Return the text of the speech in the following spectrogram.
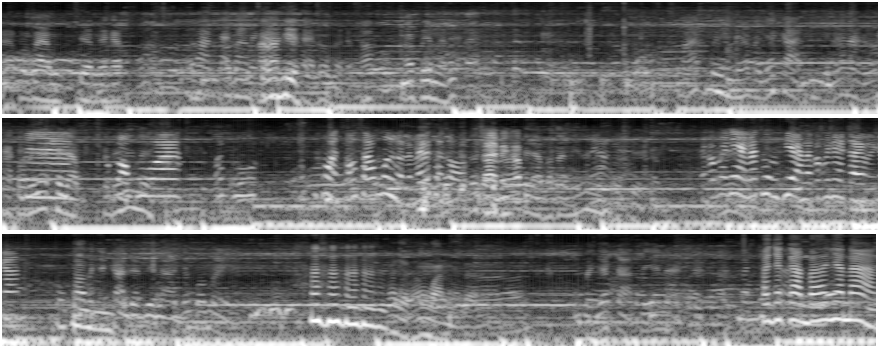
ครับพวกมาเชิญนะครับสามนาทีถ่ายรูปหน่อยครับมาเต็มเลยมาร์คมือเนี่ยบรรยากาศดีนะฮะขออนุญาตขยับบอกครูว่าเออครูหอนสองสามหมื่นเลยไม่ได้สะดอกได้ไหมครับขยับมาทางนี้นิดนึงโอเคครับแล้วก็ไม่แน่นะทุ่มเที่ยงแล้วก็ไม่แน่ใจเหมือนกันผมความบรรยากาศเดือนเวลาจังบ่ใหม่ น่าจะทั้งวันบรร ยากาศพญานาคบรรยากาศพญานาค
